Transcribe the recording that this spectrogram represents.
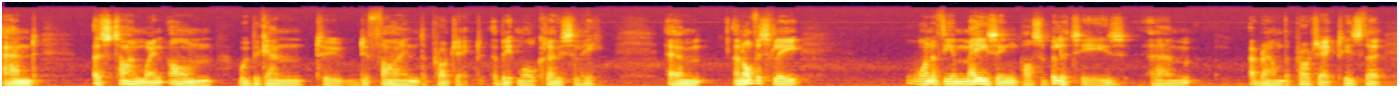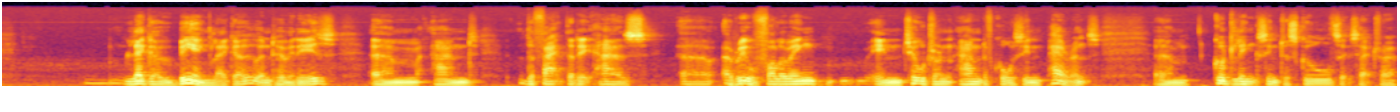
And as time went on, we began to define the project a bit more closely. Um, and obviously, one of the amazing possibilities um, around the project is that Lego being Lego and who it is, um, and the fact that it has uh, a real following in children and, of course, in parents, um, good links into schools, etc.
